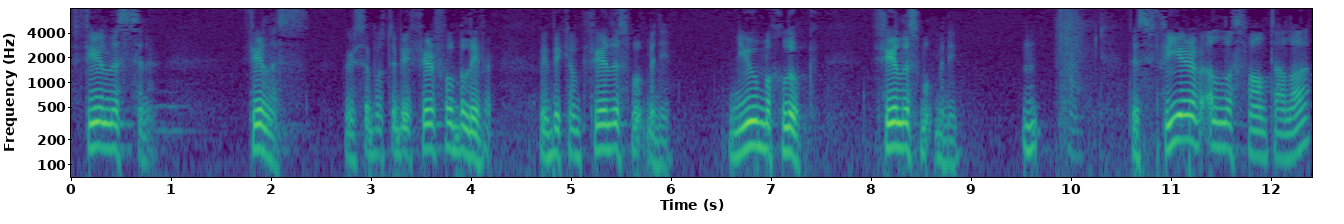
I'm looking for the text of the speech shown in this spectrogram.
fearless sinner. Fearless. We're supposed to be a fearful believer. We become fearless mu'minin. New makhluk. Fearless mu'minin. Hmm? This fear of Allah subhanahu wa ta'ala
